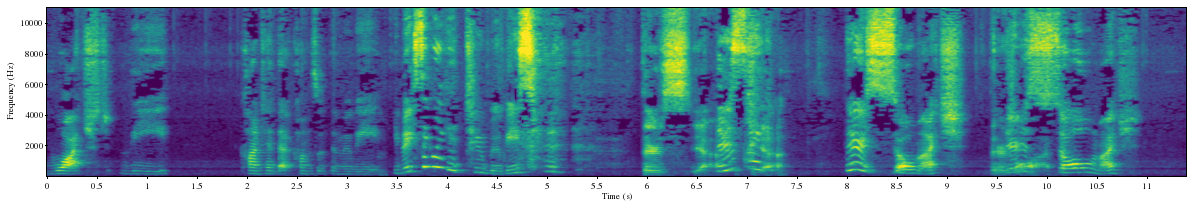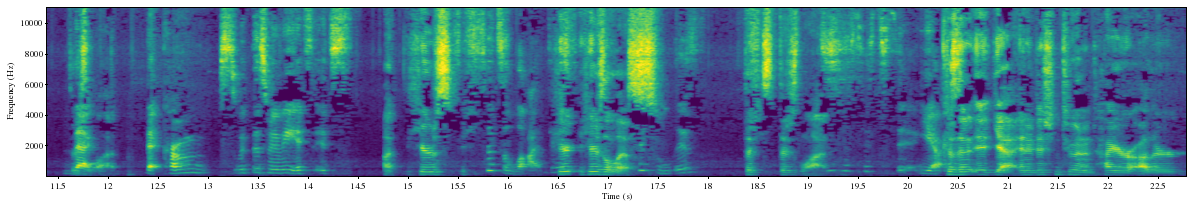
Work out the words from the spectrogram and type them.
watched the content that comes with the movie. You basically get two movies. There's yeah, There's, like, yeah, There's so much. there's, There's a lot. so much There's that a lot. that comes with this movie. It's it's Uh, here's it's, a lot. here here's a list. it's, There's there's a lot it's, it's- yeah, because yeah, in addition to an entire other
